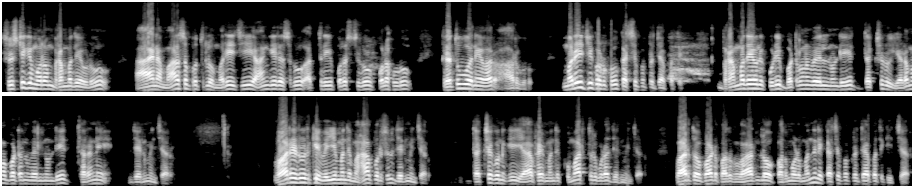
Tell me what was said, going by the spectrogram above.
సృష్టికి మూలం బ్రహ్మదేవుడు ఆయన మానసపుత్రులు మరీచి ఆంగిరసుడు అత్రి పురశ్చుడు పులహుడు క్రతువు అనేవారు ఆరుగురు. మరీచి కొడుకు కశ్యప ప్రజాపతి. బ్రహ్మదేవుని కుడి బొటన వేలు నుండి దక్షుడు ఎడమ బొటన వేలు నుండి ధరణి జన్మించారు. వారిరువురికి వెయ్యి మంది మహాపురుషులు జన్మించారు. దక్షకునికి యాభై మంది కుమార్తెలు కూడా జన్మించారు. వారితో పాటు పద వారిలో పదమూడు మందిని కశ్యప ప్రజాపతికి ఇచ్చారు.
